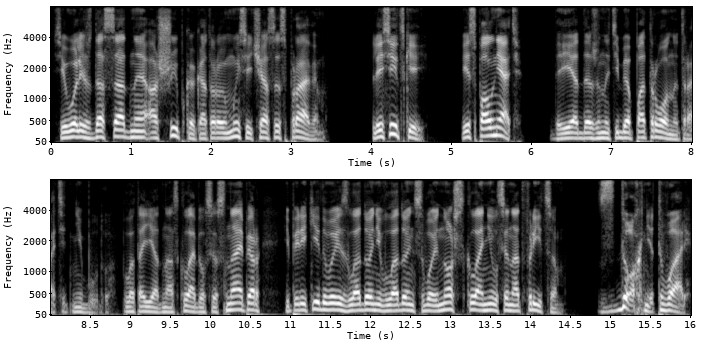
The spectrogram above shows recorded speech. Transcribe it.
всего лишь досадная ошибка, которую мы сейчас исправим. Лисицкий, исполнять! «Да я даже на тебя патроны тратить не буду», — плотоядно осклабился снайпер и, перекидывая из ладони в ладонь свой нож, склонился над фрицем. «Сдохни, тварь!»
